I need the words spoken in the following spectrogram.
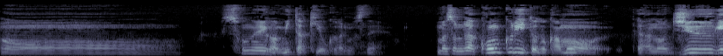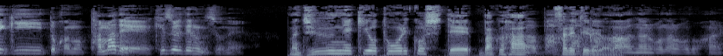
あーその映画見た記憶がありますね。まあ、その、コンクリートとかも、あの、銃撃とかの弾で削れてるんですよね。まあ、銃撃を通り越して爆あ破されてるような。あーなるほど、なるほど。はいはい。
